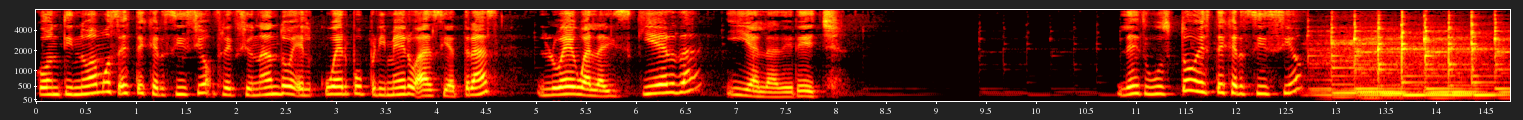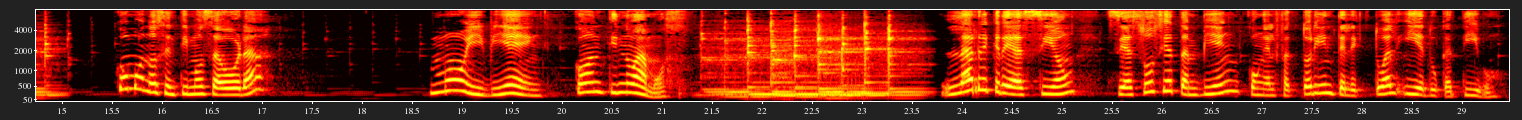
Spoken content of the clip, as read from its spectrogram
Continuamos este ejercicio flexionando el cuerpo primero hacia atrás, luego a la izquierda y a la derecha. ¿Les gustó este ejercicio? ¿Cómo nos sentimos ahora? Muy bien, continuamos. La recreación se asocia también con el factor intelectual y educativo.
